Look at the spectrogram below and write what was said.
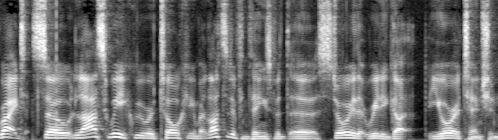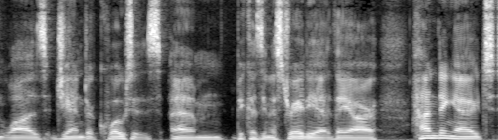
Right. So last week we were talking about lots of different things, but the story that really got your attention was gender quotas, um, because in Australia they are handing out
